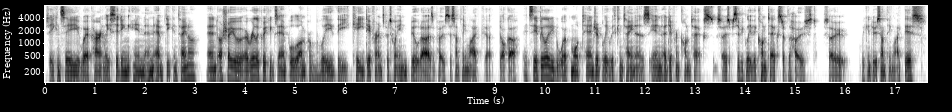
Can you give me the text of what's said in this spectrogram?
So you can see we're currently sitting in an empty container. And I'll show you a really quick example on probably the key difference between Buildah as opposed to something like uh, Docker. It's the ability to work more tangibly with containers in a different context. So specifically the context of the host. So we can do something like this.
